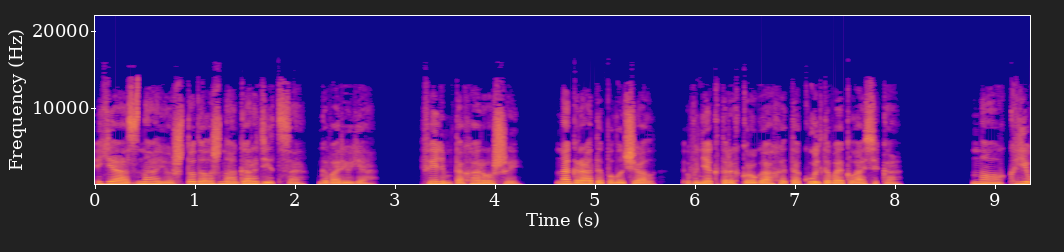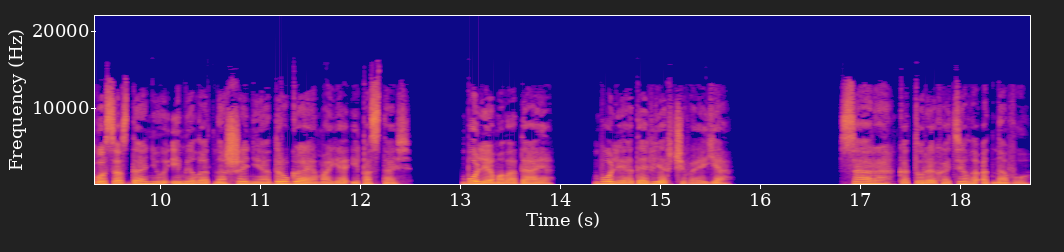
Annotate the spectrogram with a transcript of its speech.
«Я знаю, что должна гордиться», — говорю я. «Фильм-то хороший. Награды получал. В некоторых кругах это культовая классика. Но к его созданию имела отношение другая моя ипостась. Более молодая, более доверчивая я. Сара, которая хотела одного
